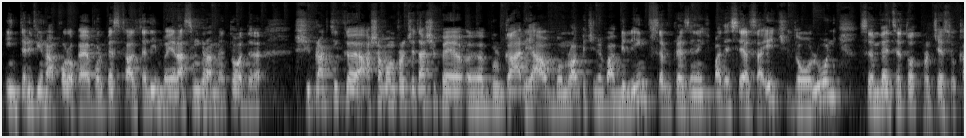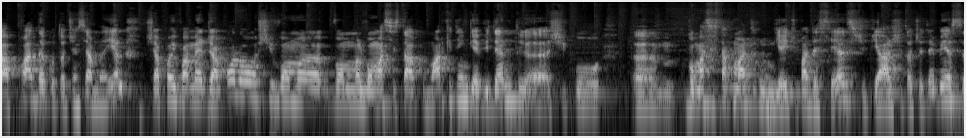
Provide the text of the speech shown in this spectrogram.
intervină acolo, că aia vorbesc altă limbă, era singura metodă și practic așa vom proceda și pe uh, Bulgaria. Vom lua pe cineva biling să lucreze în echipa de sales aici două luni, să învețe tot procesul cap-coadă cu tot ce înseamnă el și apoi va merge acolo și vom, uh, vom, îl vom asista cu marketing, evident, uh, și cu vom asista cu marketing echipa de sales și PR și tot ce trebuie să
